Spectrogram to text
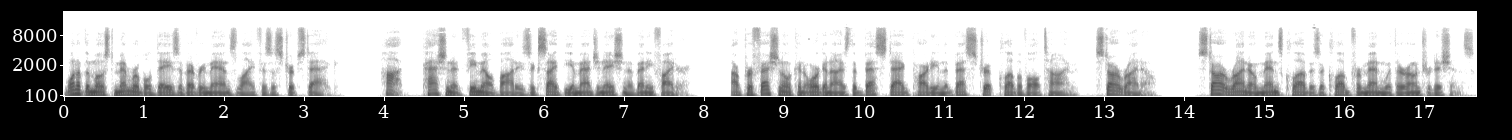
one of the most memorable days of every man's life is a strip stag. Hot, passionate female bodies excite the imagination of any fighter. Our professional can organize the best stag party in the best strip club of all time, Star Rhino. Star Rhino Men's Club is a club for men with their own traditions.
